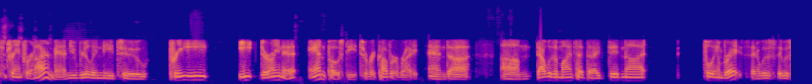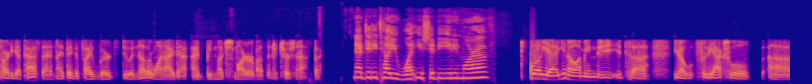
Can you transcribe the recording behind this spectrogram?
to train for an Ironman, you really need to pre-eat, eat during it, and post-eat to recover right. And uh, um, that was a mindset that I did not fully embrace, and it was it was hard to get past that. And I think if I were to do another one, I'd I'd be much smarter about the nutrition aspect. Now, did he tell you what you should be eating more of? Well, yeah, you know, I mean, it's uh, you know, for the actual uh,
